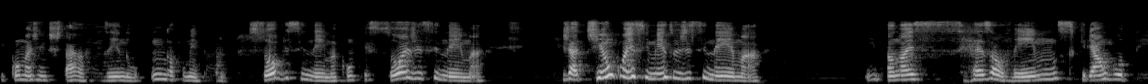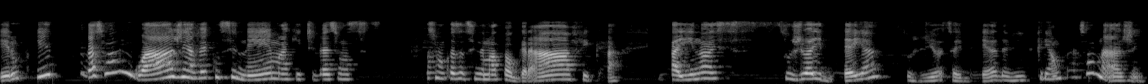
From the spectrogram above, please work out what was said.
e como a gente estava fazendo um documentário sobre cinema, com pessoas de cinema, que já tinham conhecimentos de cinema, então nós resolvemos criar um roteiro que tivesse uma linguagem a ver com cinema, que tivesse uma, fosse uma coisa cinematográfica. E aí nós surgiu a ideia surgiu essa ideia da gente criar um personagem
